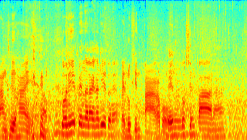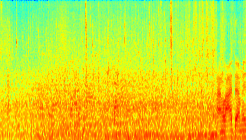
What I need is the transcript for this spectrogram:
ตั้งชื่อให้ ครับตัวนี้เป็นอะไรครับพี่ตัวเนี้ยเป็นลูกชิ้นปลาครับผมเป็นลูกชิ้นปลานะฮะ ทางร้านจะไม่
